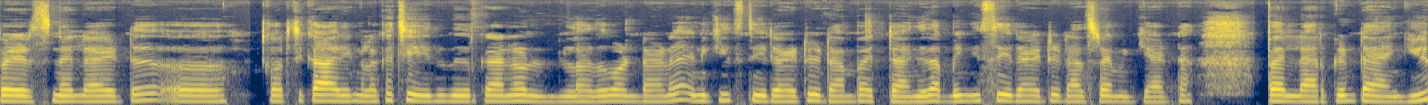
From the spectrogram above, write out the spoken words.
പേഴ്സണലായിട്ട് കുറച്ച് കാര്യങ്ങളൊക്കെ ചെയ്ത് തീർക്കാനുള്ളത് കൊണ്ടാണ് എനിക്ക് സ്ഥിരമായിട്ട് ഇടാൻ പറ്റാഞ്ഞത്. അപ്പം ഇനി സ്ഥിരമായിട്ട് ഇടാൻ ശ്രമിക്കാം കേട്ടോ. അപ്പം എല്ലാവർക്കും താങ്ക് യു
